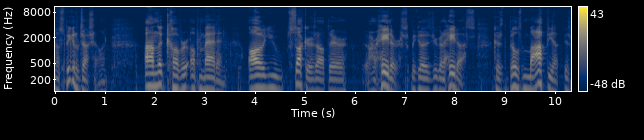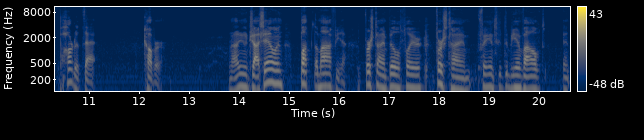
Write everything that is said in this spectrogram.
Now, speaking of Josh Allen, on the cover of Madden, all you suckers out there are haters because you're going to hate us because the Bills Mafia is part of that cover. Not even Josh Allen, but the Mafia. First time Bills player, first time fans get to be involved in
